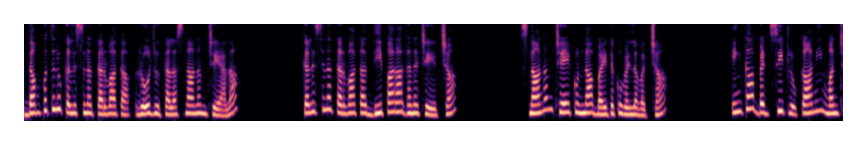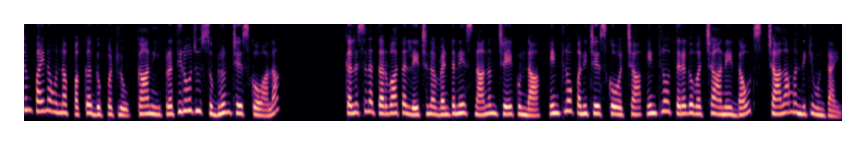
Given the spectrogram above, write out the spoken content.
దంపతులు కలిసిన తర్వాత రోజు తలస్నానం చేయాలా? కలిసిన తర్వాత దీపారాధన చేయొచ్చా? స్నానం చేయకుండా బయటకు వెళ్ళవచ్చా? ఇంకా బెడ్సీట్లు కానీ మంచం పైన ఉన్న పక్క దుప్పట్లు కానీ ప్రతిరోజు శుభ్రం చేసుకోవాలా? కలిసిన తర్వాత లేచిన వెంటనే స్నానం చేయకుండా ఇంట్లో పని చేసుకోవచ్చా? ఇంట్లో తిరగవచ్చా? అనే డౌట్స్ చాలామందికి ఉంటాయి.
